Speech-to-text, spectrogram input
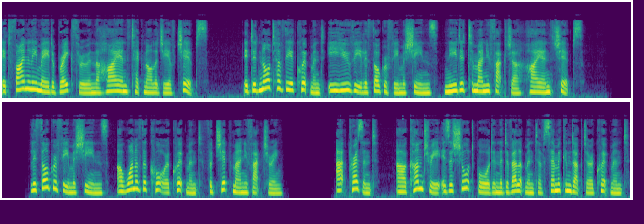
it finally made a breakthrough in the high-end technology of chips. It did not have the equipment EUV lithography machines needed to manufacture high-end chips. Lithography machines are one of the core equipment for chip manufacturing. At present, our country is a shortboard in the development of semiconductor equipment,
